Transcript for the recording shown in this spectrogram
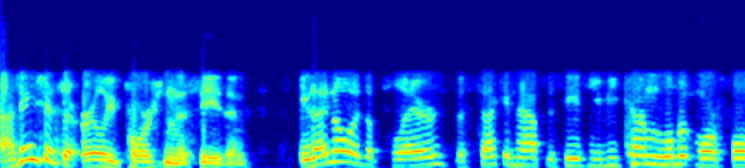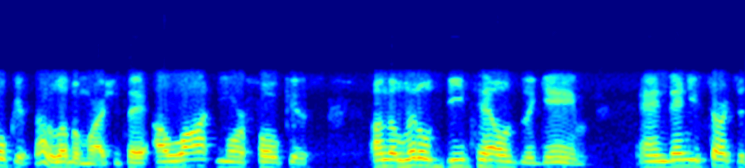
I think it's just the early portion of the season. Because I know as a player, the second half of the season, you become a little bit more focused. Not a little bit more, I should say, a lot more focused on the little details of the game. And then you start to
